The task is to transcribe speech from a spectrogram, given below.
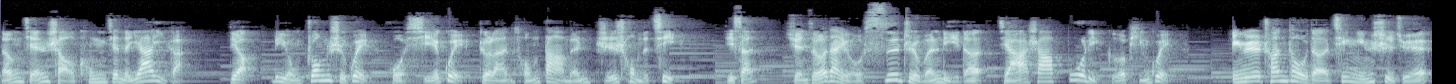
能减少空间的压抑感。第二，利用装饰柜或鞋柜遮拦从大门直冲的气。第三，选择带有丝质纹理的夹纱玻璃隔屏柜，隐约穿透的轻盈视觉，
